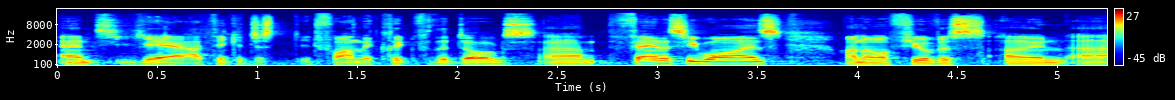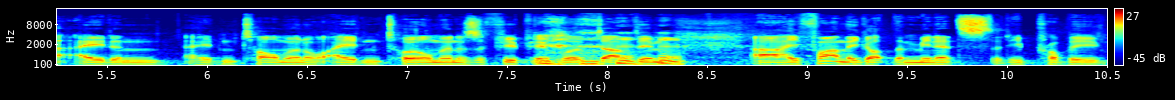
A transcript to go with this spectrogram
And yeah, I think it just it finally clicked for the dogs. Um, fantasy wise, I know a few of us own uh, Aiden Aiden Tolman or Aiden Toilman, as a few people have dubbed him. Uh, he finally got the minutes that he probably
